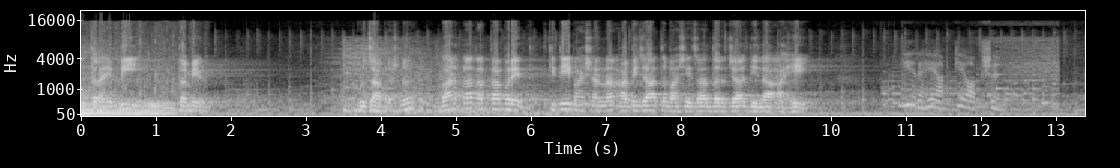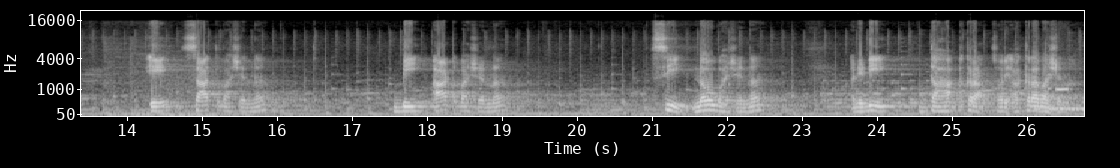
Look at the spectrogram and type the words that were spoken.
उत्तर आहे बी. तमिळ. पुढचा प्रश्न भारतात आतापर्यंत किती भाषांना अभिजात भाषेचा दर्जा दिला आहे? ये रहे आपके ऑप्शन ए सात भाषांना. बी आठ भाषांना. सी नऊ भाषांना. आणि डी दहा अकरा. सॉरी अकरा भाषांना.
